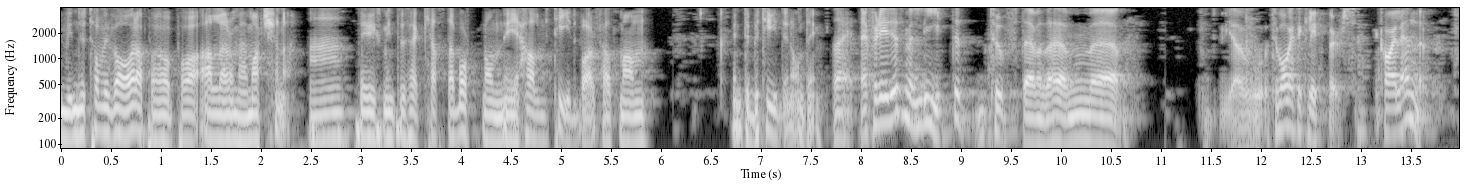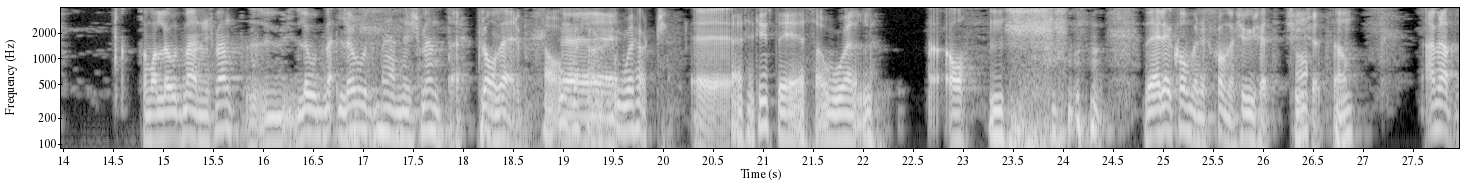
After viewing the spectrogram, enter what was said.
nu tar vi vara på, på alla de här matcherna. Mm. Det är liksom inte så här kasta bort någon i halvtid bara för att man inte betyder någonting. Nej, nej, för det är det som är lite tufft även det här med... Tillbaka till Clippers. Kyle Leonard. Som var load management. Load, load management där. Bra verb. Mm. Ja, oerhört. Eh, oerhört. eh, Finns det SAOL? Ja. Mm. eller kommer, kommer 2021. 2021 ja. Mm. Nej men att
